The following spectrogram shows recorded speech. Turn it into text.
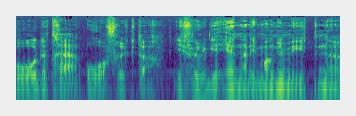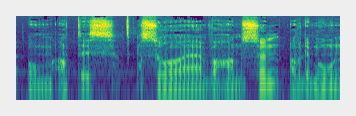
både trær og frukter. Ifølge en av de mange mytene om Attis så eh, var han sønn av demonen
